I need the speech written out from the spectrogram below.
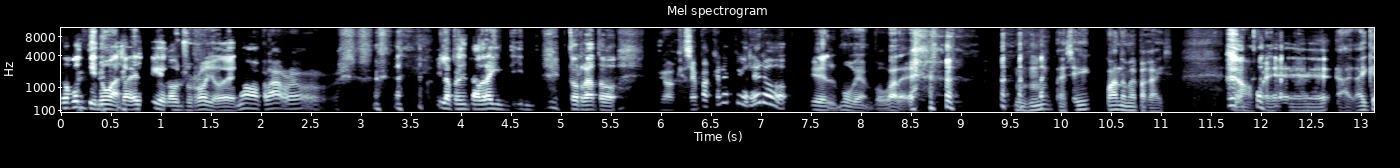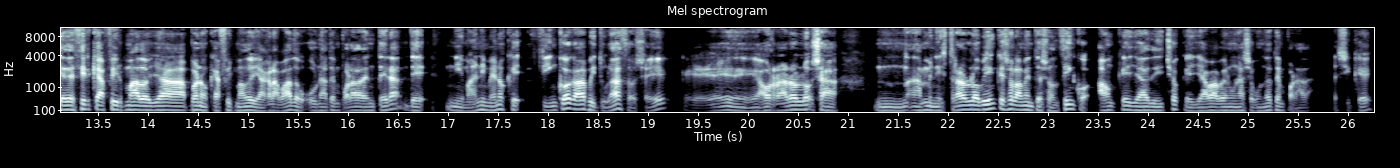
no, continúa, ¿sabes? él sigue con su rollo de, no, claro. y la presentadora in- in- todo el rato, "Pero que sepas que eres pionero. Y él, muy bien, pues vale. Así, ¿cuándo me pagáis? No, eh, hay que decir que ha firmado ya, bueno, que ha firmado y ha grabado una temporada entera de ni más ni menos que cinco capitulazos, ¿eh? Que ahorraroslo, o sea, mm, administrarlo bien, que solamente son cinco, aunque ya ha dicho que ya va a haber una segunda temporada. Así que,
